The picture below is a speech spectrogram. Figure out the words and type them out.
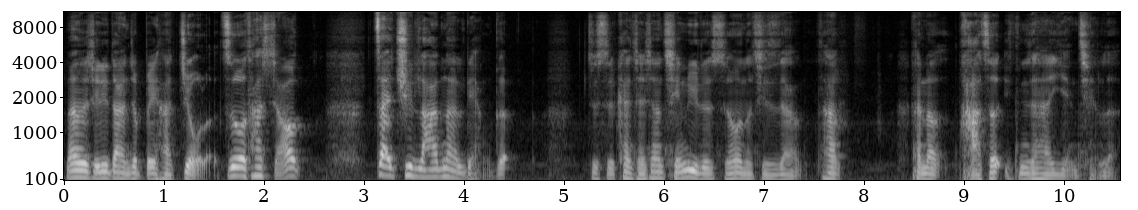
那个学弟当然就被他救了。之后他想要再去拉那两个，就是看起来像情侣的时候呢，其实这样他看到卡车已经在他眼前了，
